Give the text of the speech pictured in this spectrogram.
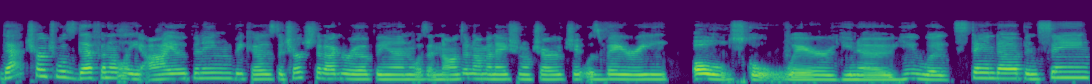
that church was definitely eye-opening because the church that I grew up in was a non-denominational church. It was very old school where, you know, you would stand up and sing,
